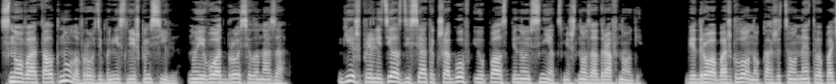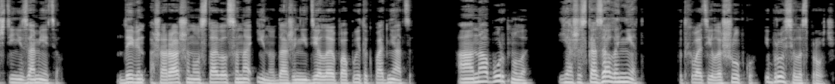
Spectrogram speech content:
Снова оттолкнула, вроде бы не слишком сильно, но его отбросила назад. Гирш прилетел с десяток шагов и упал спиной в снег, смешно задрав ноги. Бедро обожгло, но, кажется, он этого почти не заметил. Дэвин ошарашенно уставился на Ину, даже не делая попыток подняться. А она буркнула «Я же сказала нет», подхватила шубку и бросилась прочь.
